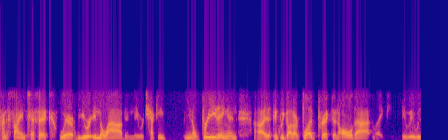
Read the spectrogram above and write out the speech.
kind of scientific, where we were in the lab and they were checking, you know, breathing, and uh, I think we got our blood pricked and all of that. Like it, it was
